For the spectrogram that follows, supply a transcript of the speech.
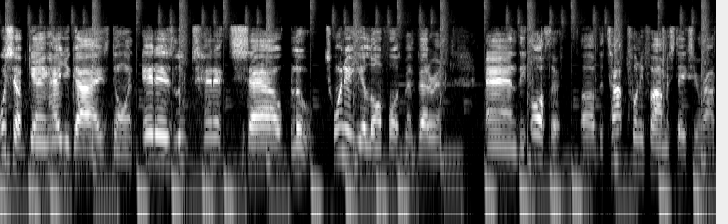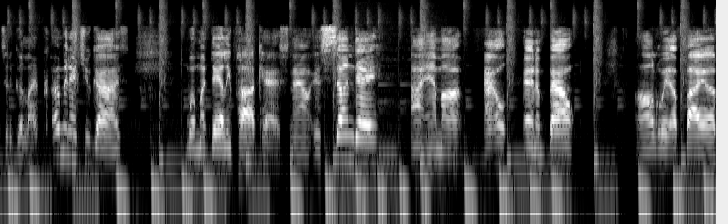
What's up, gang? How you guys doing? It is Lieutenant Sal Blue, 20-year law enforcement veteran and the author of the top 25 mistakes en route to the good life, coming at you guys with my daily podcast. Now it's Sunday. I am uh, out and about, all the way up by uh,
